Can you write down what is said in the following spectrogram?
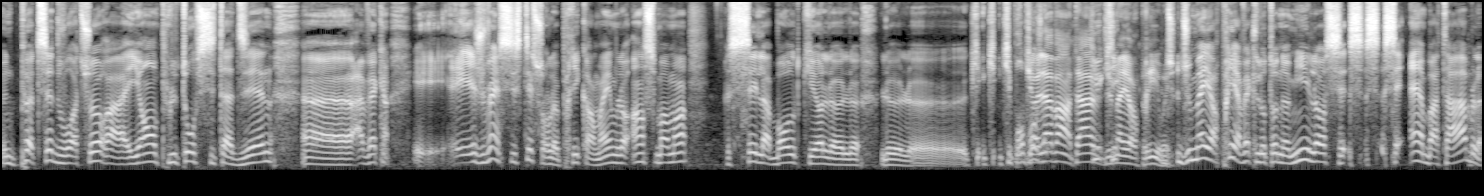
une petite voiture à ayant plutôt citadine, euh, avec et, et, je vais insister sur le prix quand même. Là. En ce moment, c'est la Bolt qui a le, le, le, qui, qui, propose qui a l'avantage du meilleur prix, oui. Du, meilleur prix avec l'autonomie là, c'est imbattable.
